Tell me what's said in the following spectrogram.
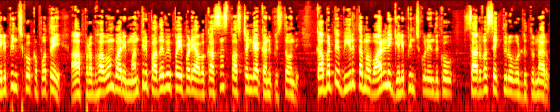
గెలిపించుకోకపోతే ఆ ప్రభావం వారి మంత్రి పదవిపై పడే అవకాశం స్పష్టంగా కనిపిస్తోంది. కాబట్టి వీరు తమ వారిని గెలిపించుకునేందుకు సర్వశక్తులు ఒడ్డుతున్నారు.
